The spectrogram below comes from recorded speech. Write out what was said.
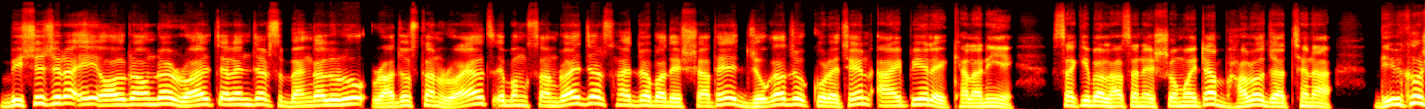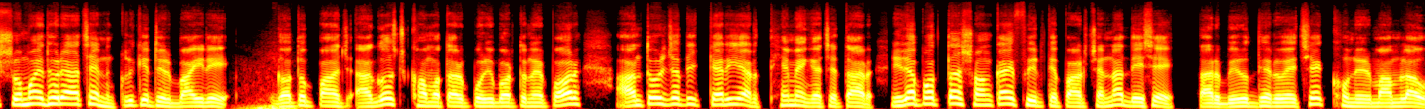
বিশ্বসেরা এই allrounder royal challengers Bengaluru Rajasthan royals এবং সানরাইজার্স হায়দ্রাবাদের সাথে যোগাযোগ করেছেন আইপিএলে খেলা নিয়ে। সাকিব আল হাসানের সময়টা ভালো যাচ্ছে না। দীর্ঘ সময় ধরে আছেন ক্রিকেটের বাইরে। গত পাঁচ আগস্ট ক্ষমতার পরিবর্তনের পর আন্তর্জাতিক ক্যারিয়ার থেমে গেছে তার। নিরাপত্তা শঙ্কায় ফিরতে পারছেন না দেশে। তার বিরুদ্ধে রয়েছে খুনের মামলাও।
